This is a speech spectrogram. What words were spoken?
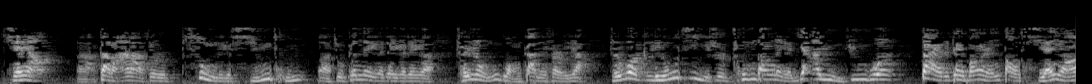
咸阳啊，干嘛呢？就是送这个刑徒啊，就跟那个这个这个陈胜吴广干的事儿一样，只不过刘季是充当那个押运军官。带着这帮人到咸阳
